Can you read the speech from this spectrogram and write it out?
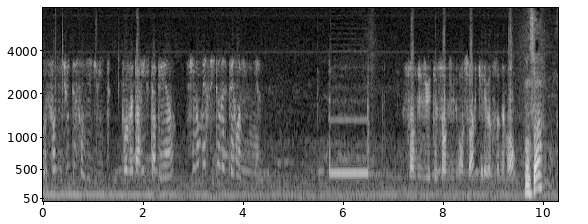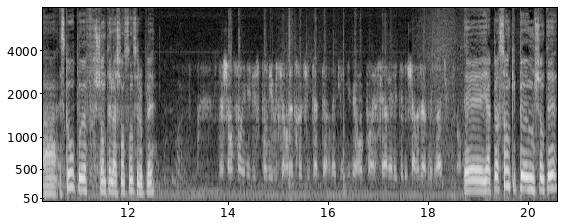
Au 118 218. Pour nos tarifs, tapez 1. Sinon, merci de rester en ligne. 118 218, bonsoir, quel est votre nom? Bonsoir. Euh, Est-ce que vous pouvez chanter la chanson, s'il vous plaît? La chanson elle est disponible sur notre site internet lenuméro.fr elle est téléchargeable gratuitement. Et il n'y a personne qui peut me chanter?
